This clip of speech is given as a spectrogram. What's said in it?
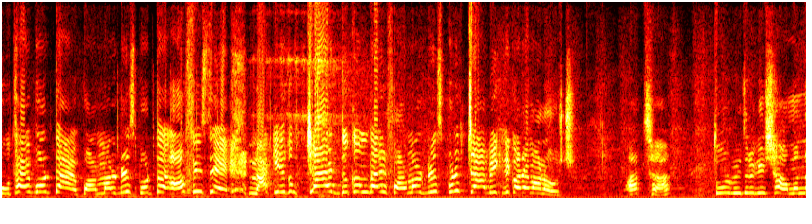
কোথায় পরতে হয়? ফর্মাল ড্রেস পরতে হয় অফিসে নাকি একদম চায়ের দোকানদার ফর্মাল ড্রেস পরে চা বিক্রি করে মানুষ? আচ্ছা তোর ভিতরে কি সামান্য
